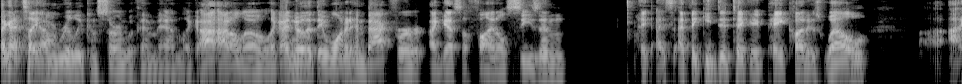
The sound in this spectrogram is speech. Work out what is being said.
I got to tell you, I'm really concerned with him, man. Like I, I, don't know. Like I know that they wanted him back for, I guess, a final season. I, I, I think he did take a pay cut as well I,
